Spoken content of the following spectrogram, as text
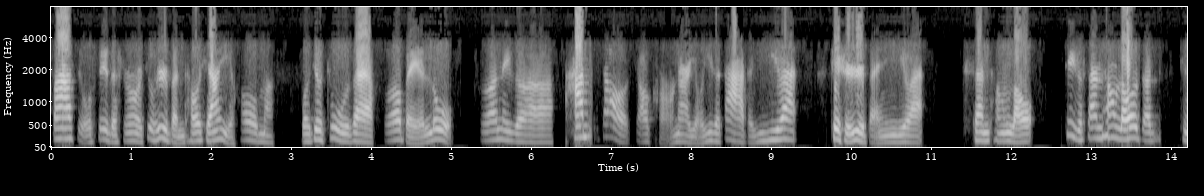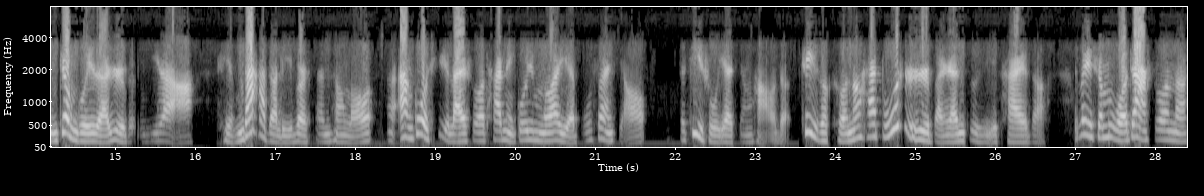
八九岁的时候，就日本投降以后嘛，我就住在河北路。和那个哈密道交口那儿有一个大的医院，这是日本医院，三层楼。这个三层楼的挺正规的日本医院啊，挺大的里边三层楼。按过去来说，它那规模也不算小，技术也挺好的。这个可能还不是日本人自己开的。为什么我这样说呢？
